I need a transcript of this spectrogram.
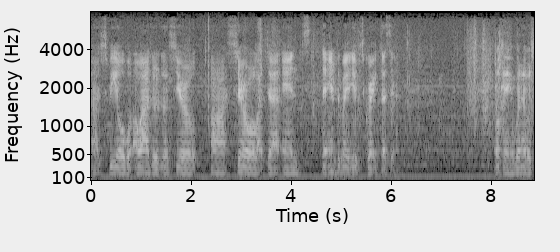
uh, spill over around the, the zero uh zero like that, and the end of it, it was great. That's it. Okay, what else?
